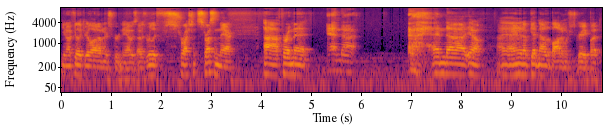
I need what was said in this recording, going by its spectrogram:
You know, I feel like you're a lot under scrutiny. I was I was really stressing there uh, for a minute, and uh, and uh, you know, I, I ended up getting out of the bottom, which is great, but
